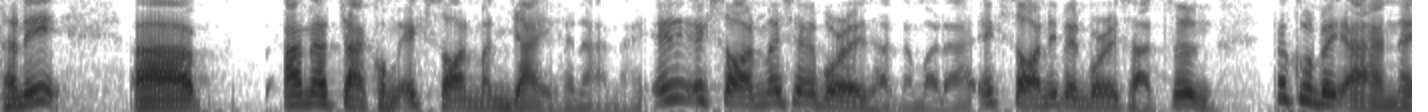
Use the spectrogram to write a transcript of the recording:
ทีนี้อาณาจักรของ Exxon มันใหญ่ขนาดไหนเอ๊ะ Exxon ไม่ใช่บริษัทธรรมดา Exxon นี่เป็นบริษัท ซึ่งถ้าคุณไปอ่านใน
